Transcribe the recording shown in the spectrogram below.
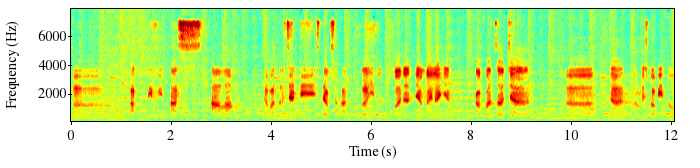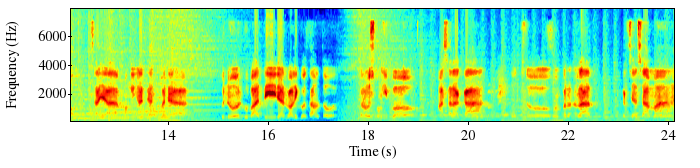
uh, aktivitas alam dapat terjadi setiap saat, baik itu gempa dan yang lain-lainnya. Kapan saja, uh, dan oleh sebab itu saya mengingatkan kepada gubernur, bupati, dan wali kota untuk terus mengimbau masyarakat untuk mempererat kerjasama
